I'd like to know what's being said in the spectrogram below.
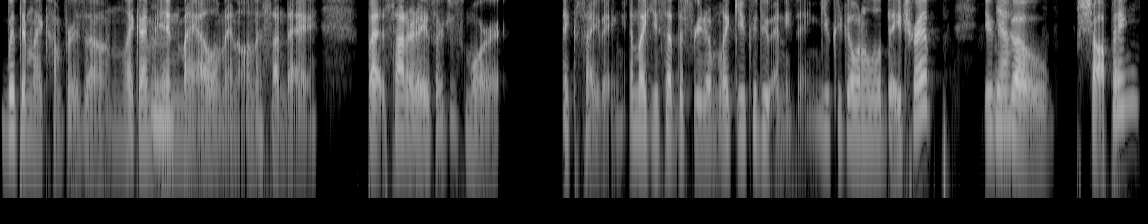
within my comfort zone. Like I'm Mhm. in my element on a Sunday. But Saturdays are just more exciting. And like you said, the freedom, like you could do anything. You could go on a little day trip, you could go shopping,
